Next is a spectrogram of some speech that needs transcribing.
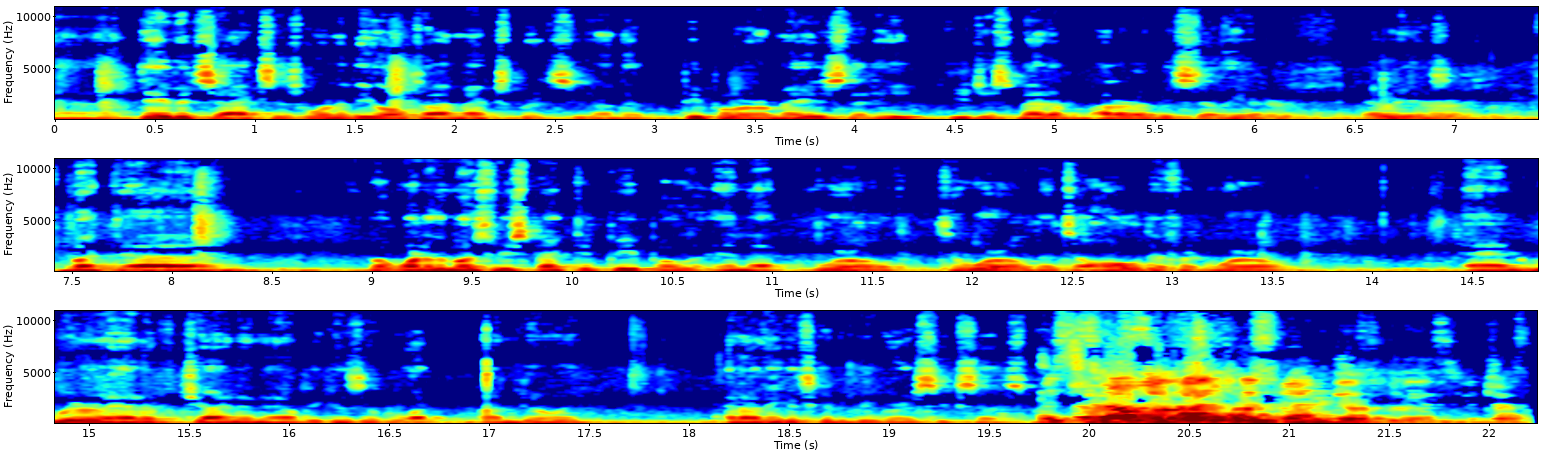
Uh, David Sacks is one of the all-time experts. You know, that people are amazed that he, you just met him. I don't know if he's still here. There he is. But, uh, but one of the most respected people in that world. It's a world. It's a whole different world. And we're ahead of China now because of what I'm doing. And I think it's going to be very successful. President, yes, please, you just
